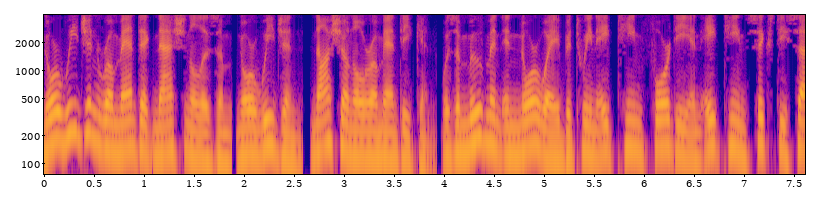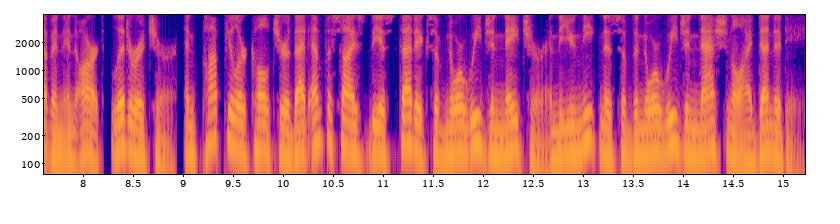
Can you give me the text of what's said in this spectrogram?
Norwegian Romantic Nationalism Norwegian, was a movement in Norway between 1840 and 1867 in art, literature, and popular culture that emphasized the aesthetics of Norwegian nature and the uniqueness of the Norwegian national identity.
